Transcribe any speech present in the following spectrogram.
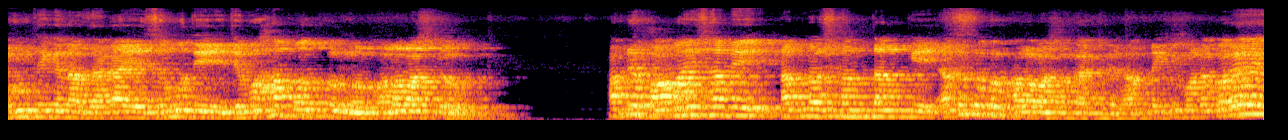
ঘুম থেকে না জাগায় চুমু দিয়ে যে মহাব্বত করল, ভালোবাসলো। আপনি বাবা হিসাবে আপনার সন্তানকে এতটুকু ভালোবাসা রাখলেন, আপনি কি মনে করেন?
